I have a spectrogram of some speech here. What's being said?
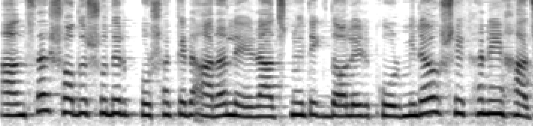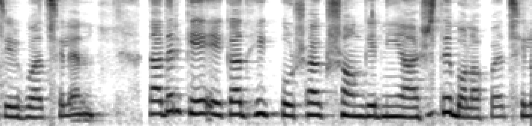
আনসার সদস্যদের পোশাকের আড়ালে রাজনৈতিক দলের কর্মীরাও সেখানে হাজির হয়েছিলেন। তাদেরকে একাধিক পোশাক সঙ্গে নিয়ে আসতে বলা হয়েছিল।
